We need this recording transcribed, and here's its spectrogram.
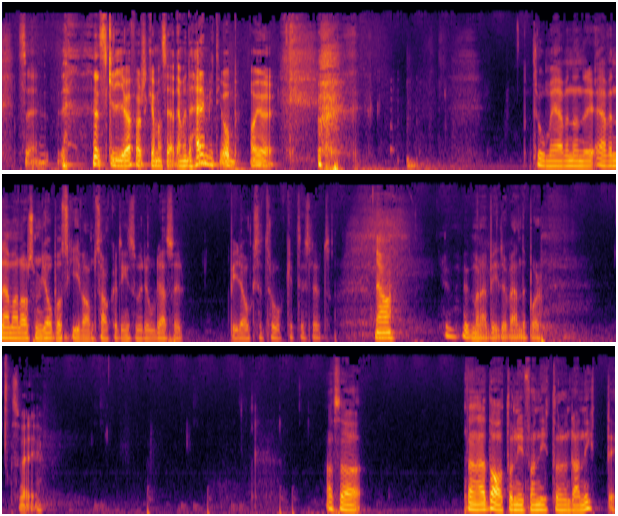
så- skriva först kan man säga, ja men det här är mitt jobb, oj oj. oj." tro mig, även, under, även när man har som jobb att skriva om saker och ting som är roliga så blir det också tråkigt till slut. Ja, Hur man har vrider och vänder på det. så är det ju. Alltså, den här datorn är från 1990.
